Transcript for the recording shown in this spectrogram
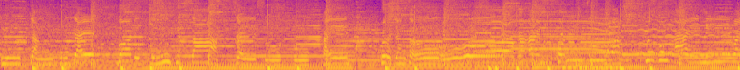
คือจังผู้ใดบ่ได้กินพิซซ่าใส่สูตรผูกไข่เพื่อจังเขาก็ไอ้คนสัวเมื่อคงไอ้มีไว้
